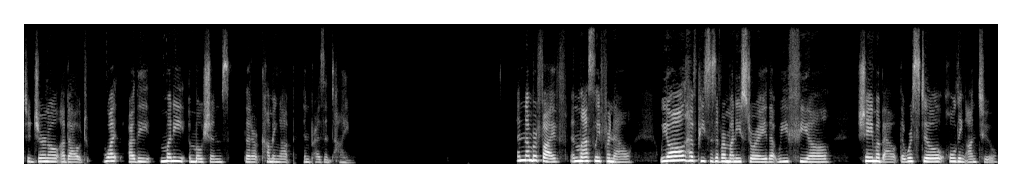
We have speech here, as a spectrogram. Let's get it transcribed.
to journal about what are the money emotions that are coming up in present time. And number five, and lastly for now, we all have pieces of our money story that we feel shame about, that we're still holding on to.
